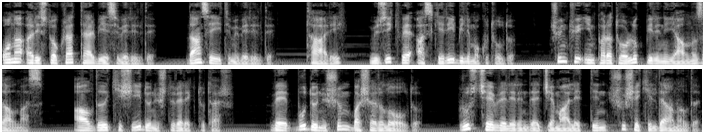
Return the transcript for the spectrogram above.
Ona aristokrat terbiyesi verildi. Dans eğitimi verildi. Tarih, müzik ve askeri bilim okutuldu. Çünkü imparatorluk birini yalnız almaz. Aldığı kişiyi dönüştürerek tutar. Ve bu dönüşüm başarılı oldu. Rus çevrelerinde Cemalettin şu şekilde anıldı.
